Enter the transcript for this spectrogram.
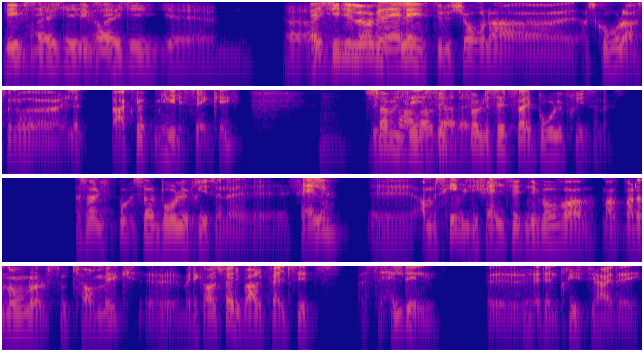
Lige præcis. Og ikke, lige præcis. Og ikke i... Øh, og, Lad os sige, de lukkede alle institutioner og, og skoler og sådan noget, eller bare kørte dem helt i sænk, ikke? Mm. Så, vil det sætte, så vil det sætte sig i boligpriserne. Og så vil, så vil boligpriserne øh, falde, øh, og måske vil de falde til et niveau, hvor, hvor der er nogen, der vil stå tomme, ikke? Øh, men det kan også være, at de bare vil falde til et, altså halvdelen øh, mm. af den pris, de har i dag.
